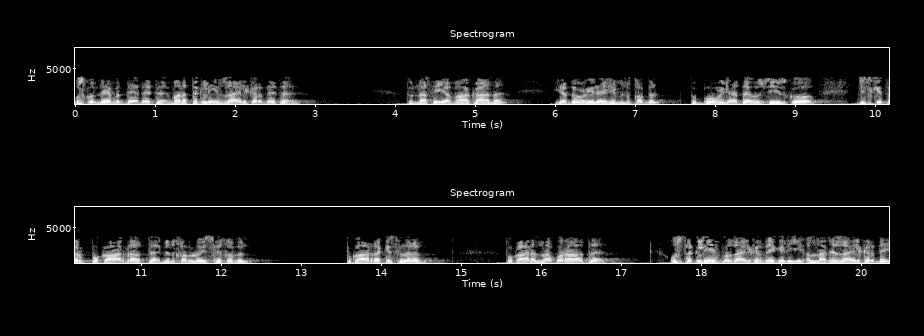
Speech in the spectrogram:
اس کو نعمت دے دیتا ہے مانا تکلیف زائل کر دیتا ہے۔ تو نسی یا ماکان ید و من قبل، تو بھول جاتا ہے اس چیز کو جس کی طرف پکار رہا ہوتا ہے، من قبل و اس سے قبل۔ پکار رہا کس طرف؟ پکار اللہ کو رہا ہوتا ہے۔ اس تکلیف کو زائل کرنے کے لیے اللہ نے زائل کر دی۔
